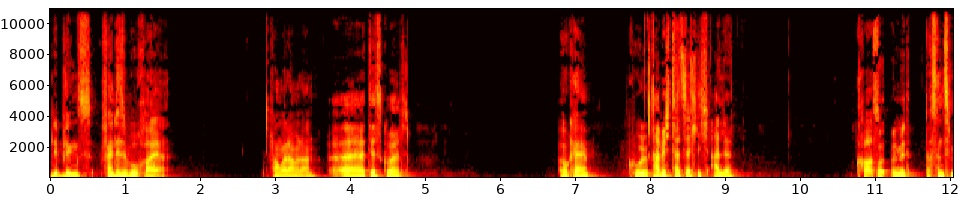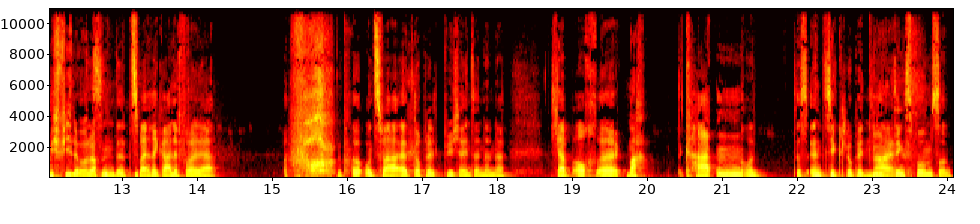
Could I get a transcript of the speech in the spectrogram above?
Lieblings-Fantasy-Buchreihe. Fangen wir damit an. Äh, Discord. Okay, cool. Habe ich tatsächlich alle. Krass. Und und mit Das sind ziemlich viele, oder? Das sind äh, zwei Regale voll, ja. Und, und zwar äh, doppelt Bücher hintereinander. Ich habe auch äh, Mach. Karten und das Enzyklopädie-Dingsbums und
